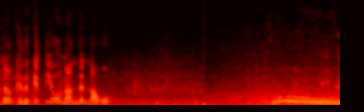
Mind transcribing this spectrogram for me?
저렇게 늦게 뛰어오면 안 된다고. 오.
